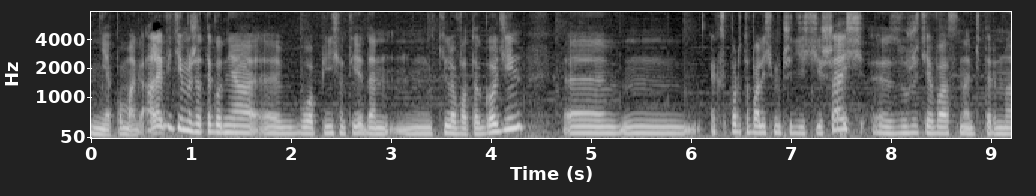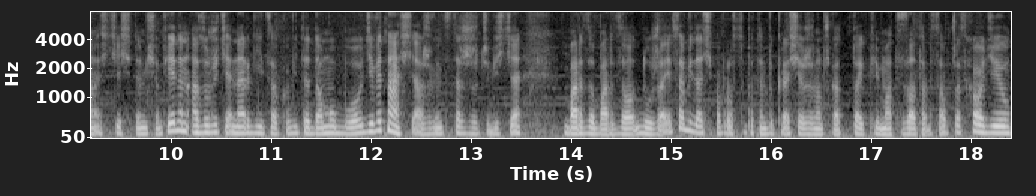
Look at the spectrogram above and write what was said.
nie pomaga. Ale widzimy, że tego dnia e, było 51 kWh, eksportowaliśmy 36, e, zużycie własne 14,71, a zużycie energii całkowite domu było 19, aż więc też rzeczywiście bardzo, bardzo duże. I co widać po prostu po tym wykresie, że na przykład tutaj klimatyzator cały czas chodził,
